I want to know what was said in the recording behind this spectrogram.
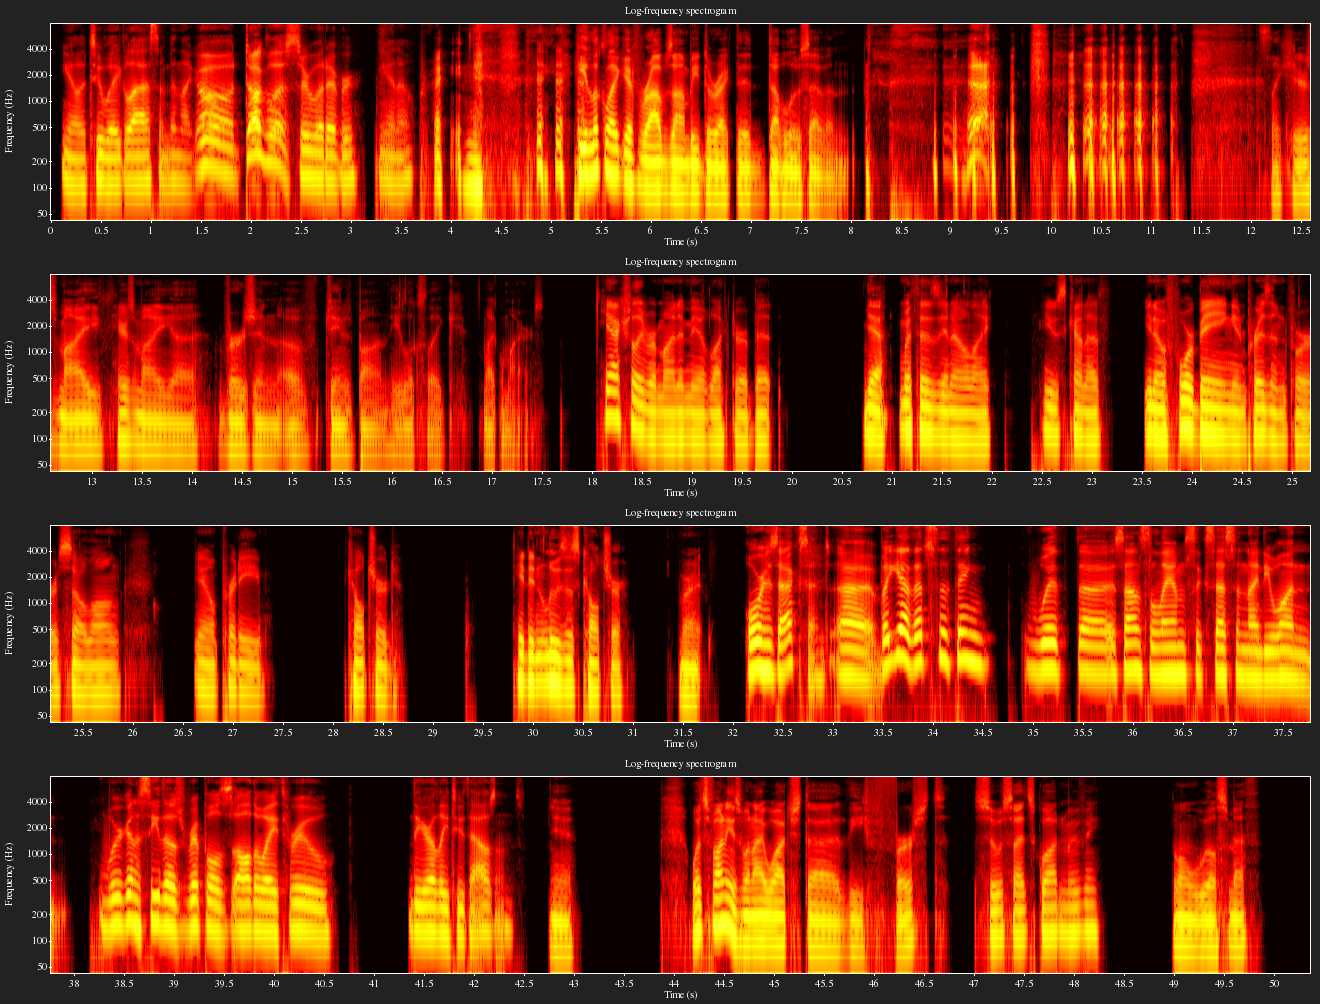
you know, a two way glass and been like, "Oh, Douglas" or whatever, you know. Right. he looked like if Rob Zombie directed 007. It's like here's my here's my uh, version of James Bond. He looks like Michael Myers. He actually reminded me of Lecter a bit Yeah. with his, you know, like he was kind of, you know, for being in prison for so long, you know, pretty cultured. He didn't lose his culture. Right. or his accent. Uh, but yeah, that's the thing with uh, Silence the Lamb's success in '91. We're gonna see those ripples all the way through the early 2000s. Yeah. What's funny is when I watched uh, the first Suicide Squad movie, the one with Will Smith,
